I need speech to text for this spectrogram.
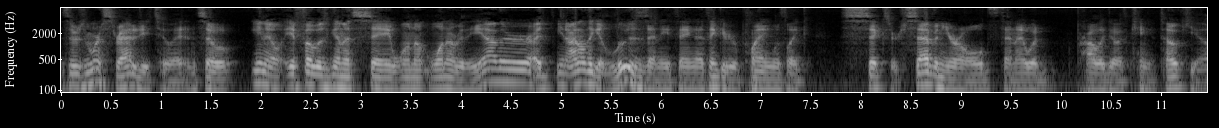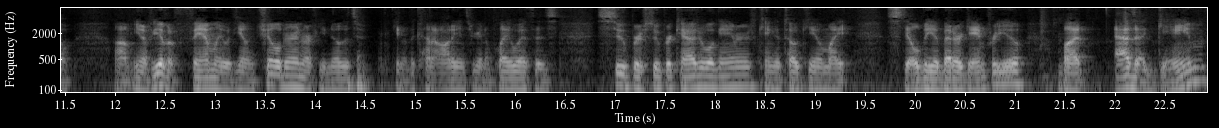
so there's more strategy to it, and so you know, if I was going to say one one over the other, I, you know, I don't think it loses anything. I think if you're playing with like six or seven year olds, then I would probably go with King of Tokyo. Um, you know, if you have a family with young children, or if you know that's you know the kind of audience you're going to play with is super super casual gamers, King of Tokyo might still be a better game for you. But as a game,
